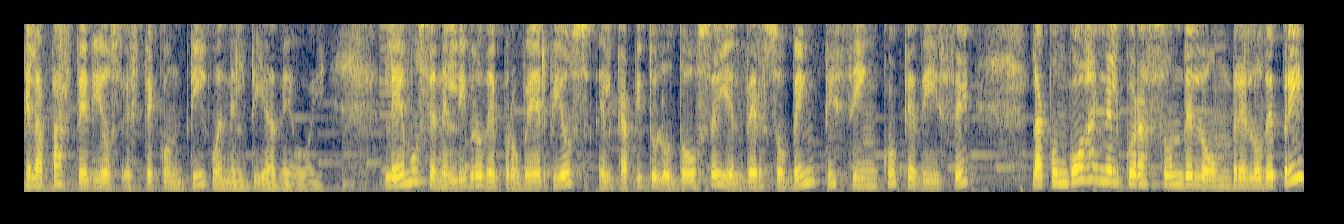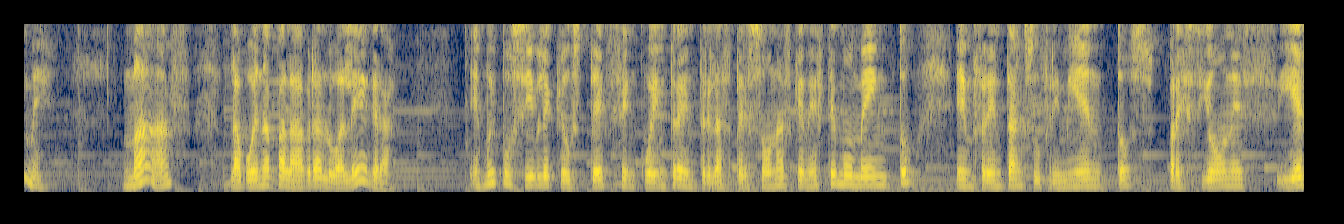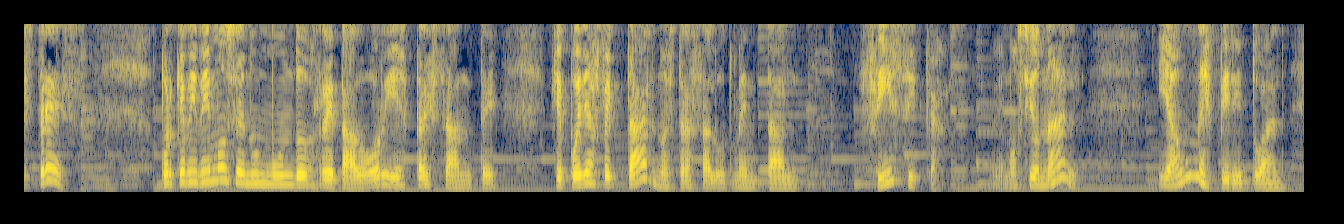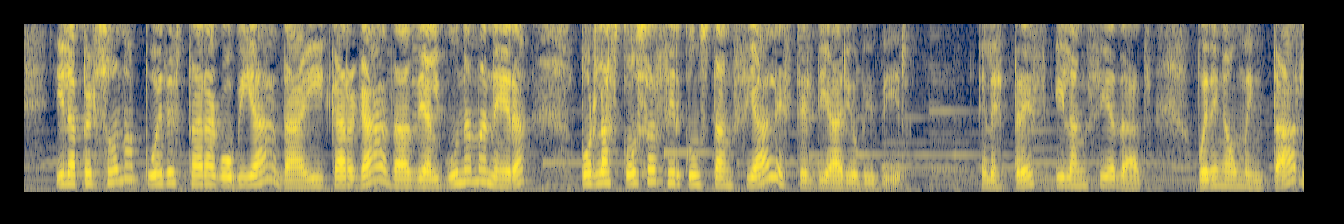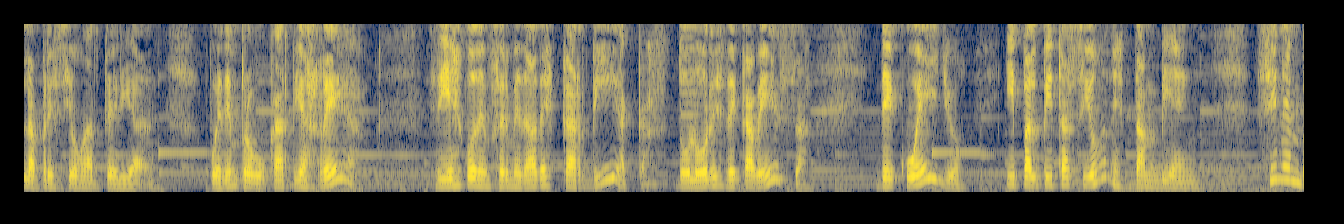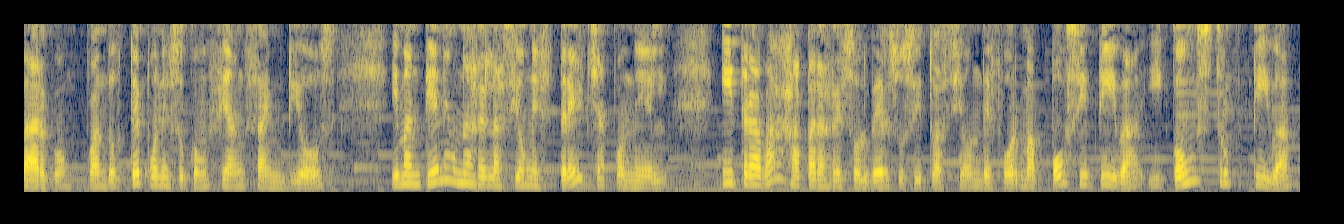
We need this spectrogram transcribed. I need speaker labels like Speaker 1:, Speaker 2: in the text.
Speaker 1: Que la paz de Dios esté contigo en el día de hoy. Leemos en el libro de Proverbios el capítulo 12 y el verso 25 que dice, La congoja en el corazón del hombre lo deprime, mas la buena palabra lo alegra. Es muy posible que usted se encuentre entre las personas que en este momento enfrentan sufrimientos, presiones y estrés porque vivimos en un mundo retador y estresante que puede afectar nuestra salud mental, física, emocional y aún espiritual. Y la persona puede estar agobiada y cargada de alguna manera por las cosas circunstanciales del diario vivir. El estrés y la ansiedad pueden aumentar la presión arterial, pueden provocar diarrea, riesgo de enfermedades cardíacas, dolores de cabeza, de cuello y palpitaciones también. Sin embargo, cuando usted pone su confianza en Dios y mantiene una relación estrecha con Él y trabaja para resolver su situación de forma positiva y constructiva,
